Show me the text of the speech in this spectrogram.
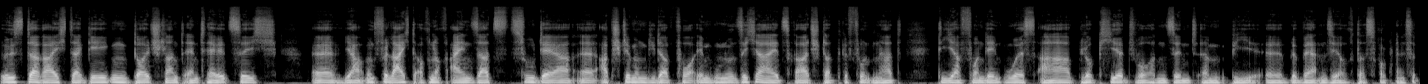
Österreich dagegen, Deutschland enthält sich. Äh, ja, und vielleicht auch noch ein Satz zu der äh, Abstimmung, die davor im UNO-Sicherheitsrat stattgefunden hat, die ja von den USA blockiert worden sind. Ähm, wie äh, bewerten Sie auch das, Frau Knesset?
